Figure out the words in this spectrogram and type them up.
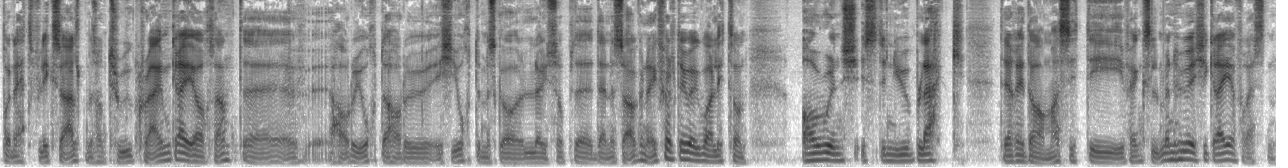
på Netflix og alt med sånn true crime-greier. sant? Eh, har du gjort det, har du ikke gjort det, vi skal løse opp denne saken. Jeg følte jo jeg var litt sånn Orange is the new black, der ei dame sitter i fengsel. Men hun er ikke grei, forresten.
